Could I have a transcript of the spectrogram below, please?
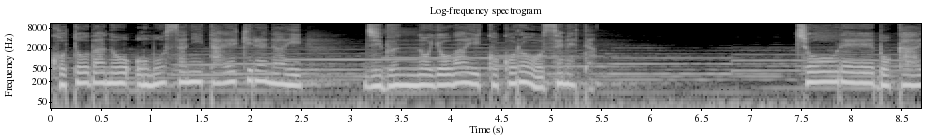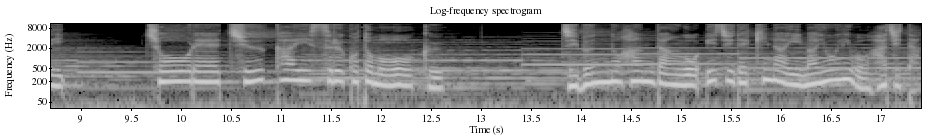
言葉の重さに耐えきれない自分の弱い心を責めた。朝礼誤解朝礼仲介することも多く自分の判断を維持できない迷いを恥じた。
